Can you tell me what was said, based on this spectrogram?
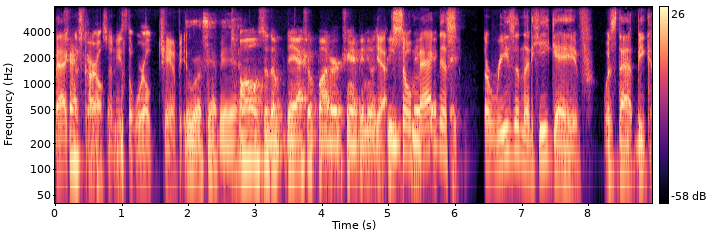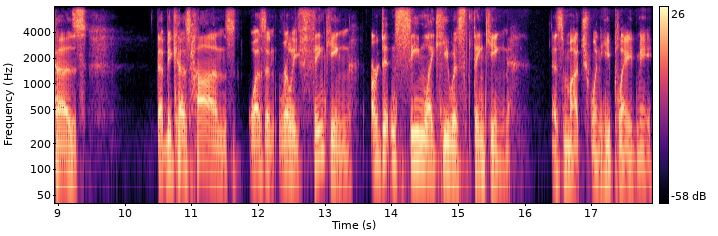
Magnus Check. Carlsen, he's the world champion. The champion. world champion. Yeah. oh, so the the actual butthurt champion was Yeah, beat so Magnus- X- The reason that he gave was that because that because Hans wasn't really thinking or didn't seem like he was thinking as much when he played me.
